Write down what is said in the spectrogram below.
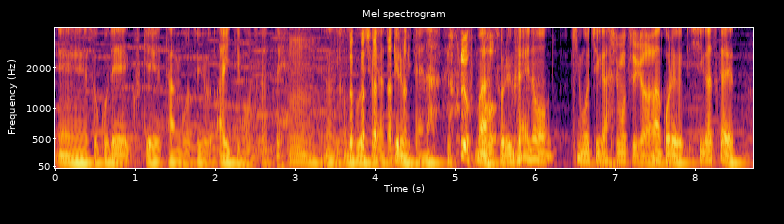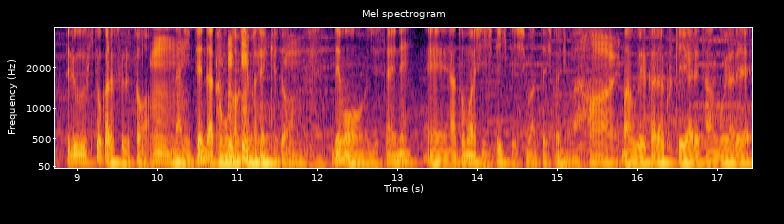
えー、そこで句形単語というアイテムを使って、うん、その文章をやっつけるみたいな。まあそれぐらいの気持ちが気持ちが。まあこれ4月からやってる人からすると何言ってんだと思うかもしれませんけど、うん、でも実際ね、えー、後回しにしてきてしまった人には、はい、まあ、上から句形やれ単語やれ、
